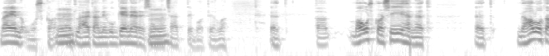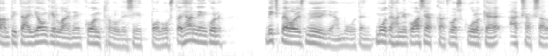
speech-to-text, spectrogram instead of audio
mä en usko, mm. että lähdetään niin kuin generisellä mm. chattibotilla. Et, äh, mä uskon siihen, että, että me halutaan pitää jonkinlainen kontrolli siitä polusta, ihan niin kuin miksi meillä olisi myyjiä muuten? Muutenhan niin kuin asiakkaat vois kulkea XXL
